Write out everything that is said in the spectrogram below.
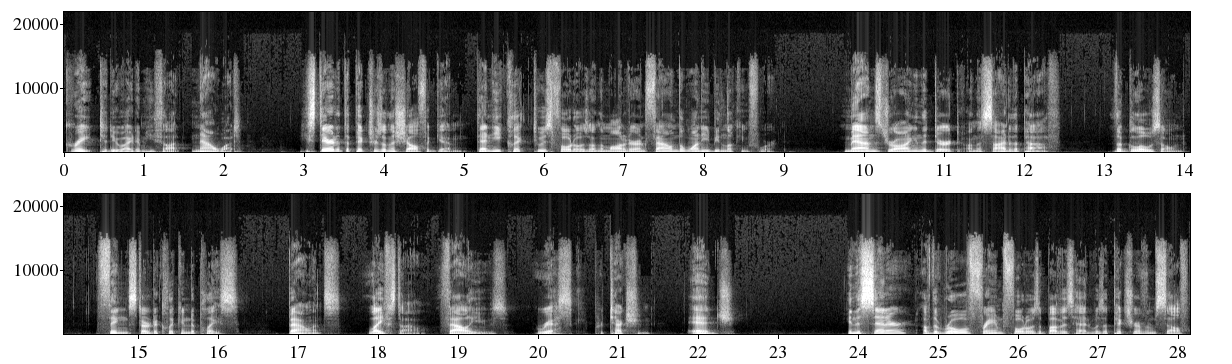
Great to do item, he thought. Now what? He stared at the pictures on the shelf again. Then he clicked to his photos on the monitor and found the one he'd been looking for. Man's drawing in the dirt on the side of the path. The glow zone. Things started to click into place balance, lifestyle, values, risk, protection, edge. In the center of the row of framed photos above his head was a picture of himself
